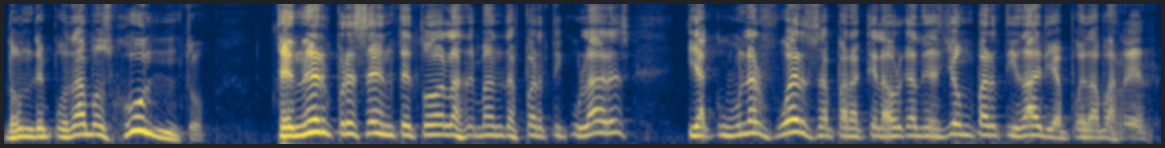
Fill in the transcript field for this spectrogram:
donde podamos juntos tener presente todas las demandas particulares y acumular fuerza para que la organización partidaria pueda barrer.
